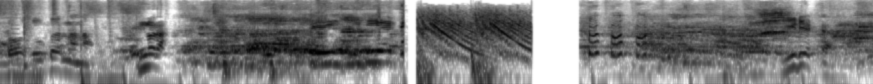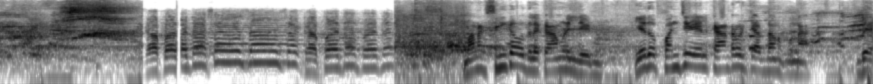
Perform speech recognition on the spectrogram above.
సో సూపర్ నాన్న ఇంకోరా ఈడియట్ మనకు సింక్ అవుతులే కామెడీలు చేయడం. ఏదో పని చేయాలి కాంట్రాక్ట్ చేద్దాం అనుకున్నా. దే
